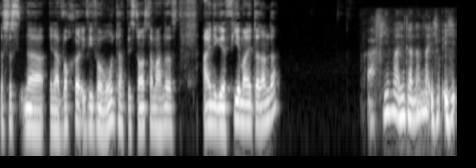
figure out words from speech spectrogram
dass es in der, in der Woche, irgendwie von Montag bis Donnerstag machen das einige viermal hintereinander? Ja, viermal hintereinander? Ich, ich,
